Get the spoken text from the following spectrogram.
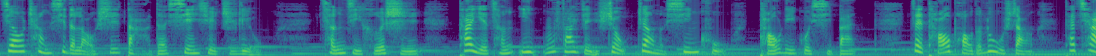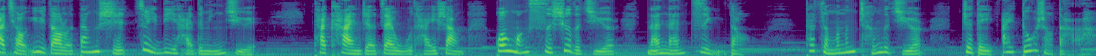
教唱戏的老师打得鲜血直流。曾几何时，他也曾因无法忍受这样的辛苦，逃离过戏班。在逃跑的路上，他恰巧遇到了当时最厉害的名角。他看着在舞台上光芒四射的角儿，喃喃自语道：“他怎么能成的角儿？这得挨多少打啊！”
